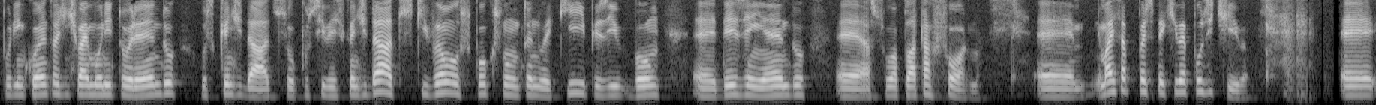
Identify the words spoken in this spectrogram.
por enquanto, a gente vai monitorando os candidatos ou possíveis candidatos que vão aos poucos montando equipes e vão é, desenhando é, a sua plataforma. É, mas a perspectiva é positiva. É,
